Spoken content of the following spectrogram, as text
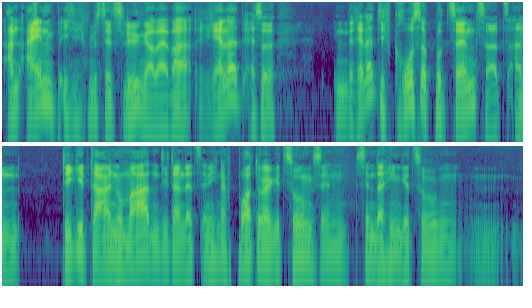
an einem, ich, ich müsste jetzt lügen, aber er war relativ, also ein relativ großer Prozentsatz an digitalen Nomaden, die dann letztendlich nach Portugal gezogen sind, sind da hingezogen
